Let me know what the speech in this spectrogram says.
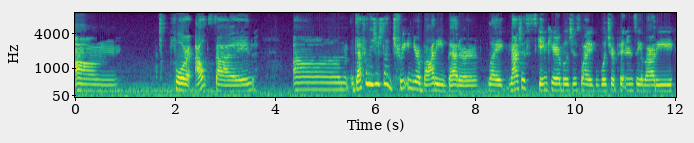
Um, for outside, um, definitely just like treating your body better. Like not just skincare, but just like what you're putting into your body,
